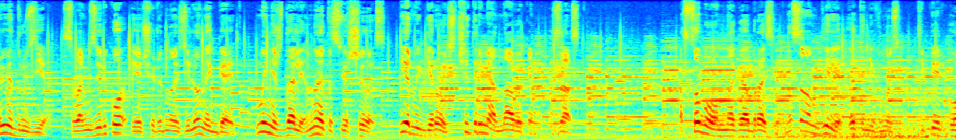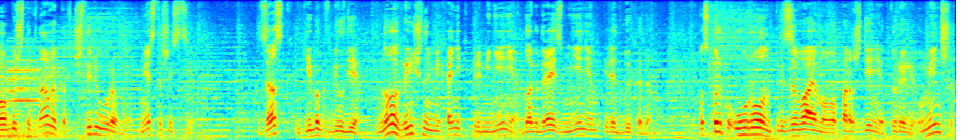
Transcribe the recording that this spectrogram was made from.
Привет, друзья! С вами Зверько и очередной зеленый гайд. Мы не ждали, но это свершилось. Первый герой с четырьмя навыками – Заск. Особого многообразия на самом деле это не вносит. Теперь у обычных навыков 4 уровня вместо 6. Заск гибок в билде, но ограничены в механике применения благодаря изменениям перед выходом. Поскольку урон призываемого порождения турели уменьшен,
